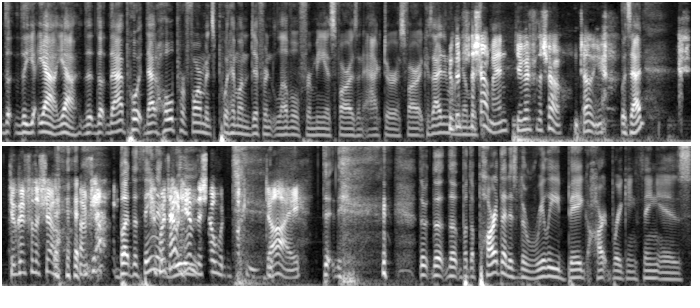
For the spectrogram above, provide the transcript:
the the yeah yeah the, the that put that whole performance put him on a different level for me as far as an actor as far because I didn't Too really good know for the show, man. Too good for the show. I'm telling you. What's that? Too good for the show. I'm. But the thing that Without really, him, the show would fucking die. the, the the the but the part that is the really big heartbreaking thing is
